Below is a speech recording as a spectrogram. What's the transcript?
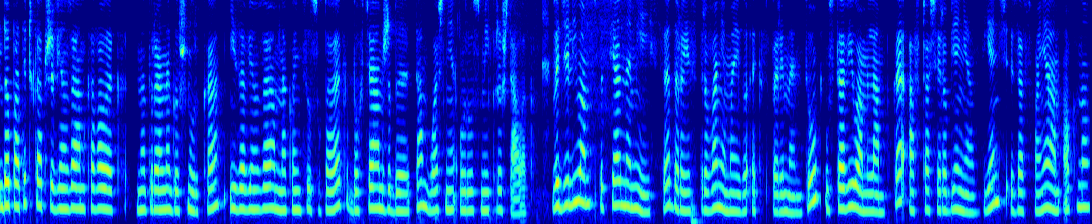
Do patyczka przywiązałam kawałek naturalnego sznurka i zawiązałam na końcu supełek, bo chciałam, żeby tam właśnie urósł mi kryształek. Wydzieliłam specjalne miejsce do rejestrowania mojego eksperymentu, ustawiłam lampkę, a w czasie robienia zdjęć zasłaniałam okno,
